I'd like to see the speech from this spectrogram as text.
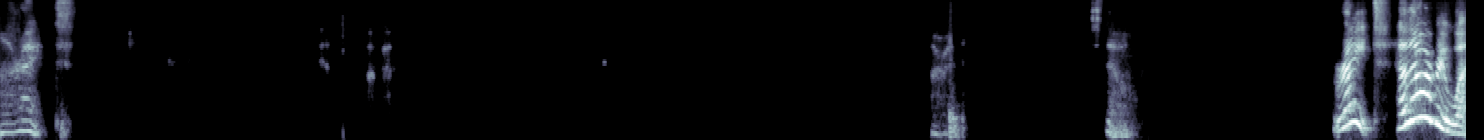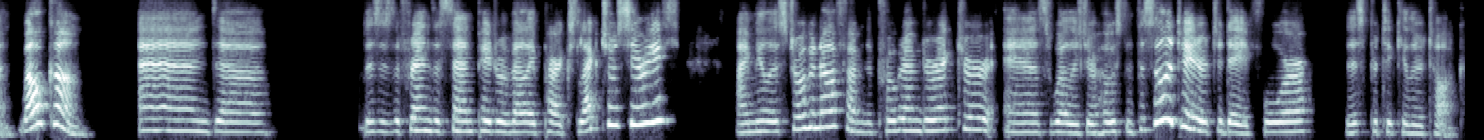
All right. All right. So, right. Hello, everyone. Welcome. And uh, this is the Friends of San Pedro Valley Parks lecture series. I'm Mila Stroganoff. I'm the program director as well as your host and facilitator today for this particular talk.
